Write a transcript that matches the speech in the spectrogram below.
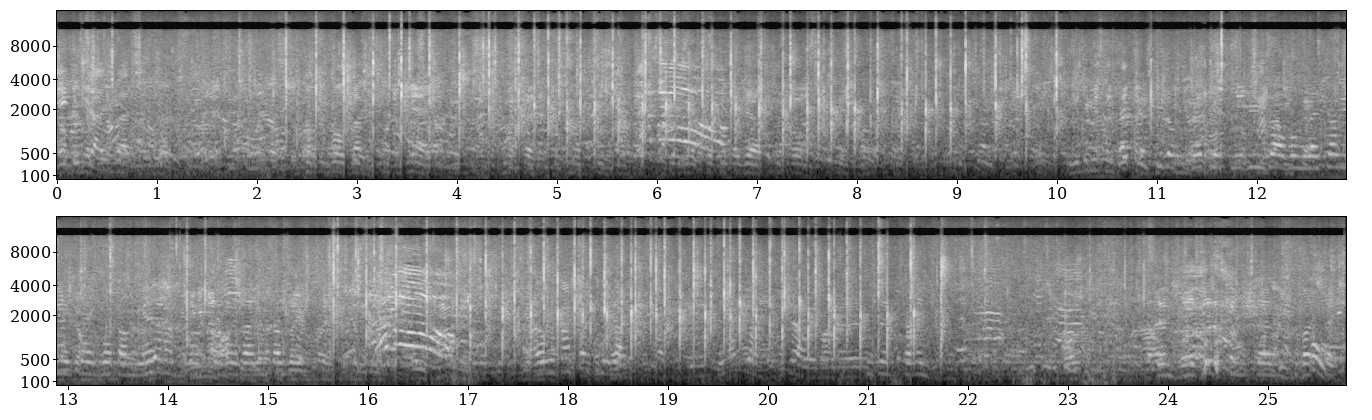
Nie Albert. To by było dla... Nie, ja... Ludzie mnie ten typem Nie widzę, bo leciał nie tego tam jest. Tam Ale Łukasz też nie radzi. Ten niebieski, ten chyba trzeci.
